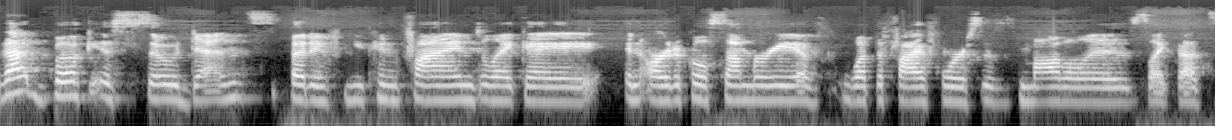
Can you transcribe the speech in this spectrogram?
that book is so dense but if you can find like a an article summary of what the five forces model is like that's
